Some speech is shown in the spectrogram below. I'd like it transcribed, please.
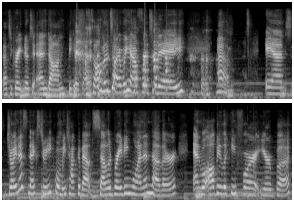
that's a great note to end on because that's all the time we have for today. Um, and join us next week when we talk about celebrating one another. And we'll all be looking for your book,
